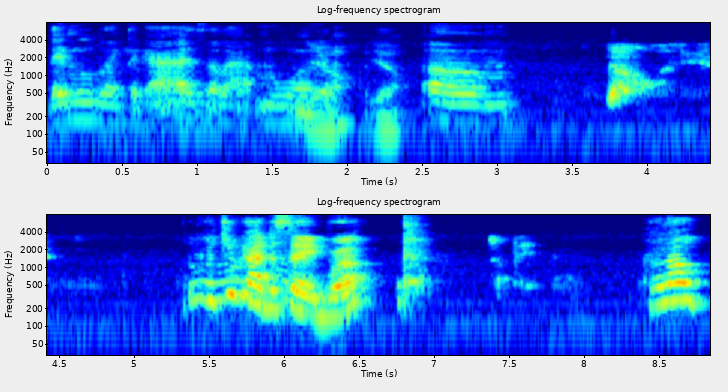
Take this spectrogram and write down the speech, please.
they move like the guys a lot more. Yeah, yeah. Um, No. What you got to say, bro? Hello?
